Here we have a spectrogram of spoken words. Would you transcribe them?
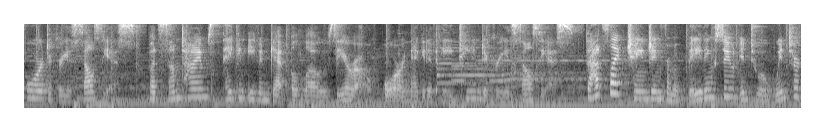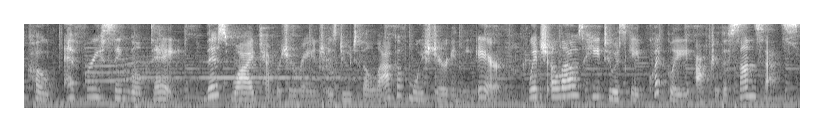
4 degrees Celsius but sometimes they can even get below zero or negative 18 degrees Celsius. That's like changing from a bathing suit into a winter coat every single day. This wide temperature range is due to the lack of moisture in the air, which allows heat to escape quickly after the sun sets.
